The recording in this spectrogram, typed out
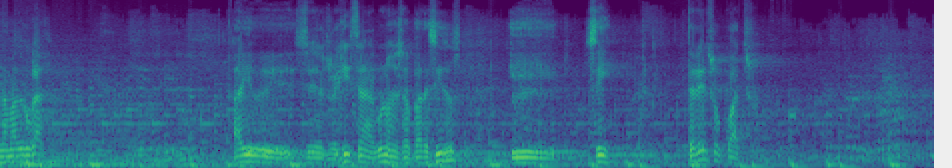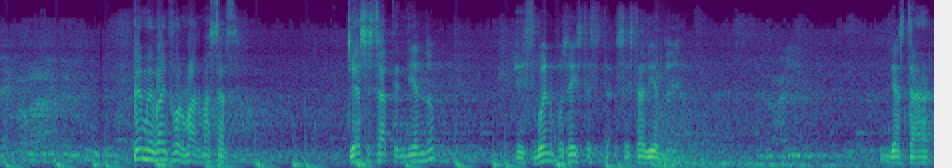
la madrugada. Ahí eh, se registran algunos desaparecidos y sí, tres o cuatro. Pero me va a informar más tarde. Ya se está atendiendo. Bueno, pues ahí se está viendo ya. Ya está.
